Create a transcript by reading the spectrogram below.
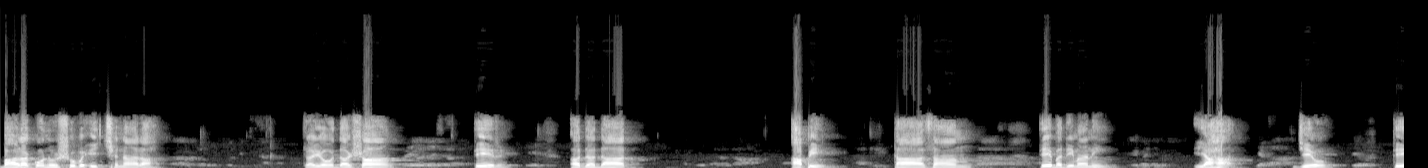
બાળકોનું શુભ ઈચ્છનારા ત્રયોદશ તેર અદદાત આપી તાસામ તે બધી માની યહ જેઓ તે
